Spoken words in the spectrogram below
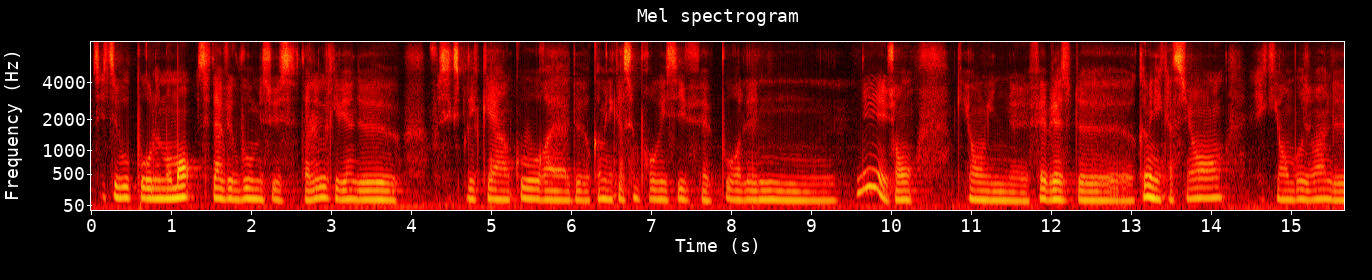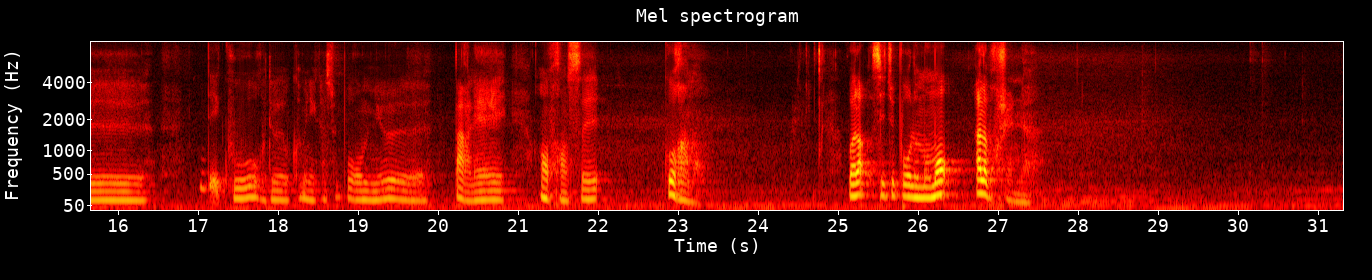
C'est tout pour le moment. C'est avec vous, Monsieur Stalel, qui vient de vous expliquer un cours euh, de communication progressive pour les, les gens qui ont une faiblesse de communication et qui ont besoin de des cours de communication pour mieux euh, parler en français couramment. Voilà, c'est tout pour le moment. À la prochaine.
